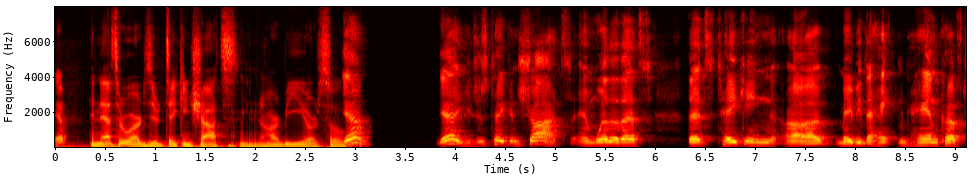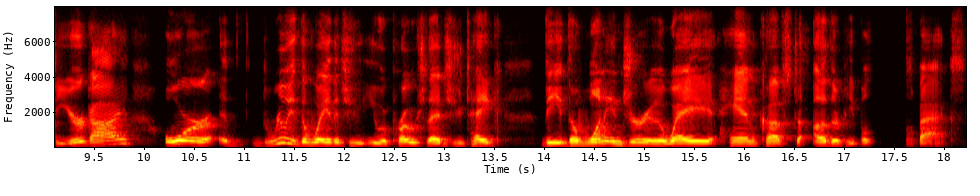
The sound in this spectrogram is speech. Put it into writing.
yep. and afterwards you're taking shots in RB or so. Yeah, yeah, you're just taking shots, and whether that's that's taking uh, maybe the ha- handcuff to your guy, or really the way that you you approach that is you take the the one injury away handcuffs to other people's backs.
